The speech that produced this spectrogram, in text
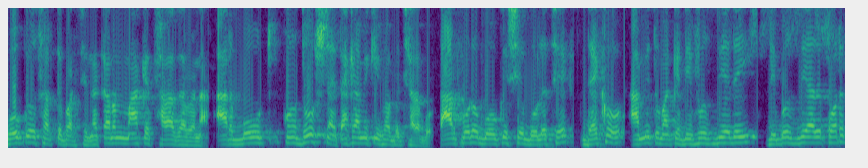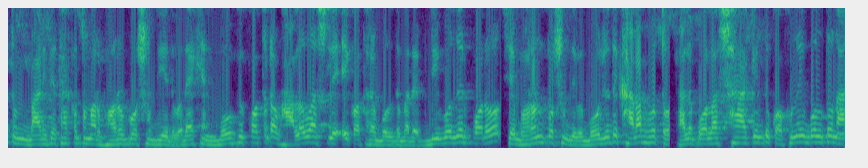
বউকেও ছাড়তে পারছি না, কারণ মাকে ছাড়া যাবে না। আর বউ কোনো দোষ নাই, তাকে আমি কীভাবে ছাড়বো? তারপরে বউকে সে বলেছে, দেখো, আমি তোমাকে ডিভোর্স দিয়ে দেই ডিভোর্স দেওয়ার পরে তুমি বাড়িতে থাকো, তোমার ভরণ পোষণ দিয়ে দেবো। দেখেন, বউকে কতটা ভালোবাসলে এই কথাটা বলতে পারে। ডিভোর্সের পরও সে ভরণ পোষণ দেবে। বউ যদি খারাপ হতো, তাহলে পলাশ সাহা কিন্তু কখনোই বলতো না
